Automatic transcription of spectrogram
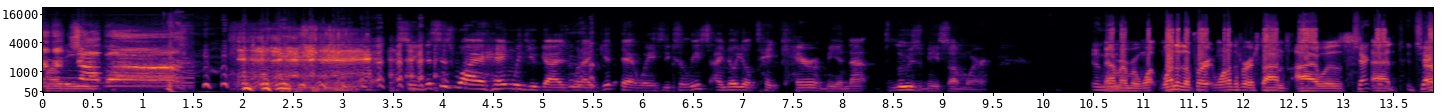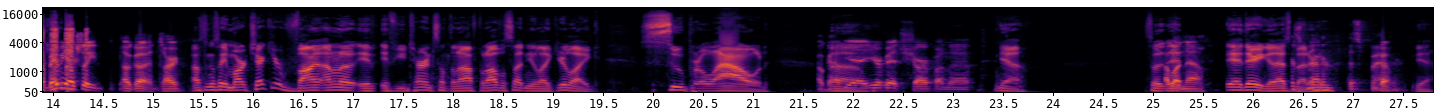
party. See, this is why I hang with you guys when I get that way, because at least I know you'll take care of me and not lose me somewhere. And I remember one, one of the first one of the first times I was Check- at, check or maybe your- actually. Oh, go ahead. Sorry. I was gonna say, Mark, check your volume. I don't know if, if you turned something off, but all of a sudden you're like you're like super loud. Okay. Uh, yeah, you're a bit sharp on that. Yeah. So How about now? Yeah, there you go. That's, that's better. better. That's better. Yeah.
